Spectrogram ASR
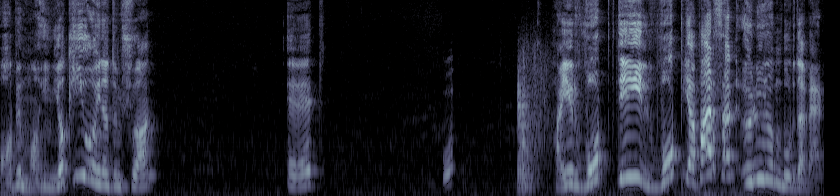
Abi manyak iyi oynadım şu an. Evet. Hayır Vop değil. Vop yaparsan ölürüm burada ben.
